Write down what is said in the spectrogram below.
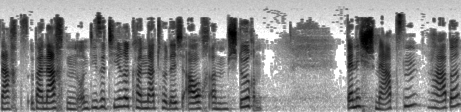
nachts übernachten und diese Tiere können natürlich auch ähm, stören. Wenn ich Schmerzen habe,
